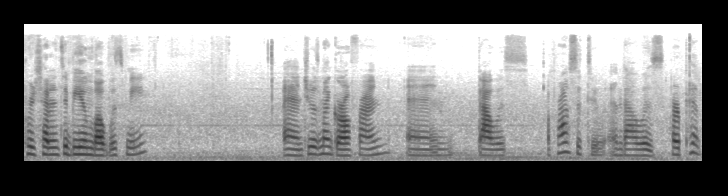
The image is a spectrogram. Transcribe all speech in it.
pretended to be in love with me, and she was my girlfriend, and that was a prostitute, and that was her pimp.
